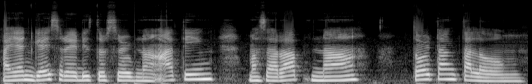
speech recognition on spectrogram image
Ayan guys, ready to serve ng ating masarap na tortang talong.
